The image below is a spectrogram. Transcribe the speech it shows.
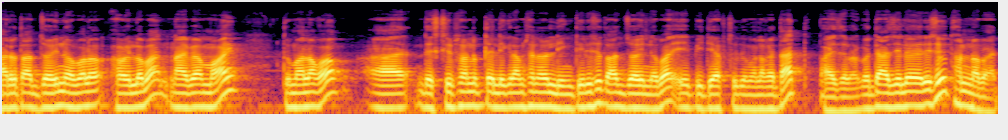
আৰু তাত জইন হ'ব হৈ ল'বা। নাইবা মই তোমালোকক ডেছক্ৰিপশ্যনত টেলিগ্ৰাম চেনেলৰ লিংক দি দিছোঁ তাত জইন হ'বা। এই পি ডি এফটো তোমালোকে তাত পাই যাবা। গতিকে আজিলৈ এৰিছোঁ। ধন্যবাদ।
